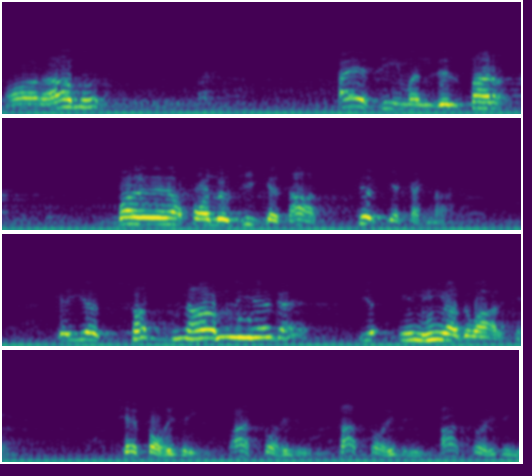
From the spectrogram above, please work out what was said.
اور اب ایسی منزل پر بڑے اپولوجی کے ساتھ صرف یہ کہنا ہے کہ یہ سب نام لیے گئے، یہ انہی ادوار کے ہیں۔ چھ سو ہجری، پانچ سو ہجری، سات سو ہجری، آٹھ سو ہجری،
